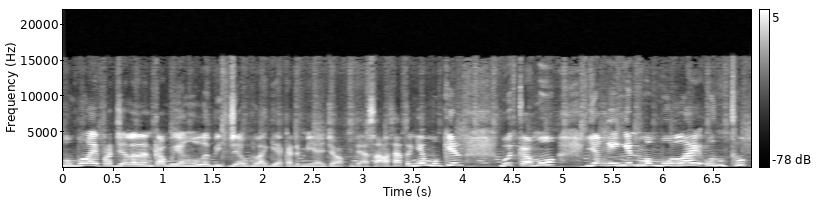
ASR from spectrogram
memulai perjalanan kamu yang lebih jauh lagi Akademia Jogja. Salah satunya mungkin buat kamu yang ingin memulai untuk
